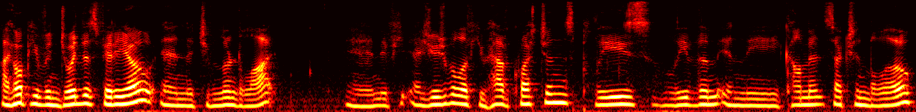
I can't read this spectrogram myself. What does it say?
I hope you've enjoyed this video and that you've learned a lot. And if, as usual, if you have questions, please leave them in the comment section below.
